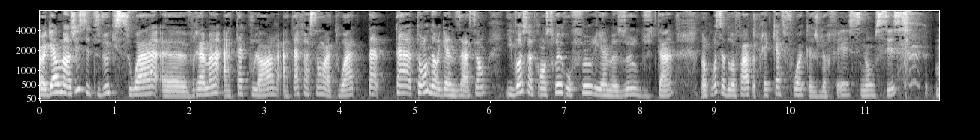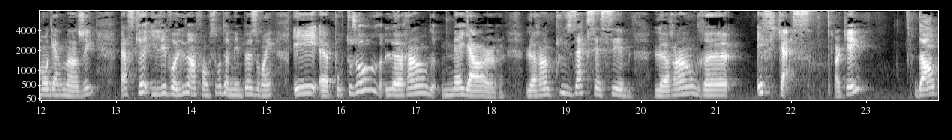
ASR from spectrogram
Un garde-manger, si tu veux qu'il soit euh, vraiment à ta couleur, à ta façon à toi, ta, ton organisation, il va se construire au fur et à mesure du temps. Donc moi, ça doit faire à peu près quatre fois que je le refais, sinon six, mon garde-manger, parce qu'il évolue en fonction de mes besoins. Et euh, pour toujours le rendre meilleur, le rendre plus accessible, le rendre euh, efficace. OK? Donc,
